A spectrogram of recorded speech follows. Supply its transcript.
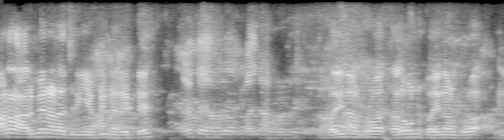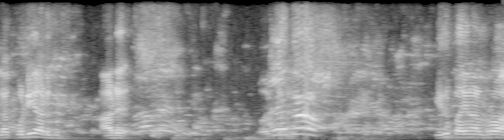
ஆர்டர் அருமையான ஆடா வச்சுருக்கீங்க. எப்படிண்ணே ரேட்டு? பதினாலு ரூபா. தலை ஒன்று பதினாலு ரூபா. எல்லாம் கொடி ஆடு ஆடு. இது பதினாலு ரூபா?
